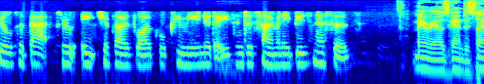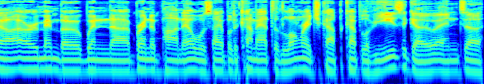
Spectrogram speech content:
filter back through each of those local communities into so many businesses. Mary, I was going to say, I remember when uh, Brendan Parnell was able to come out to the Longreach Cup a couple of years ago, and uh,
